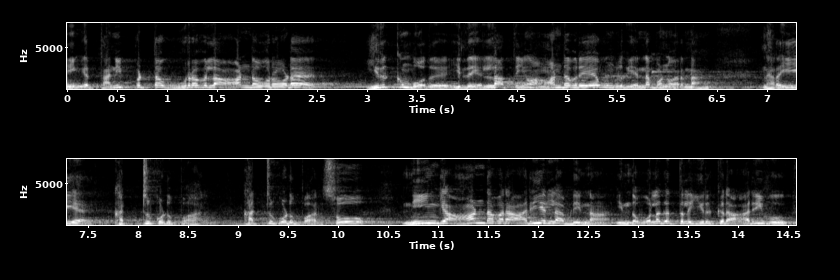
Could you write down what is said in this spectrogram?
நீங்கள் தனிப்பட்ட உறவில் ஆண்டவரோட இருக்கும்போது இது எல்லாத்தையும் ஆண்டவரே உங்களுக்கு என்ன பண்ணுவார்னா நிறைய கற்றுக் கொடுப்பார். கற்றுக் கொடுப்பார். ஸோ நீங்கள் ஆண்டவரை அறியலை அப்படின்னா இந்த உலகத்தில் இருக்கிற அறிவு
